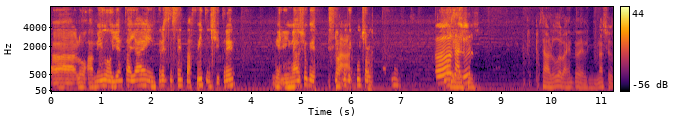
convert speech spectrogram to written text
a los amigos oyentes allá en 360 Fit en Chitré, en el gimnasio que siempre te escucha. Oh, saludos. Saludos a la gente del gimnasio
